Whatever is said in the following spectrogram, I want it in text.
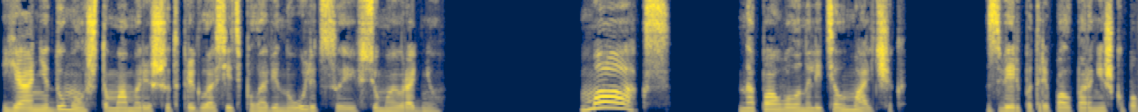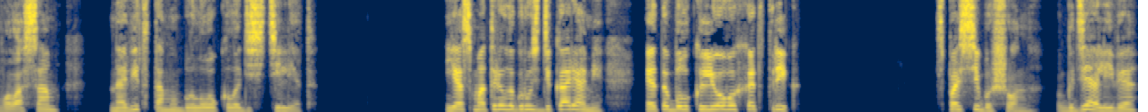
Я не думал, что мама решит пригласить половину улицы и всю мою родню. «Макс!» На Паула налетел мальчик. Зверь потрепал парнишку по волосам, на вид тому было около десяти лет. Я смотрел игру с дикарями. Это был клёвый хэт-трик. Спасибо, Шон. Где Оливия?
